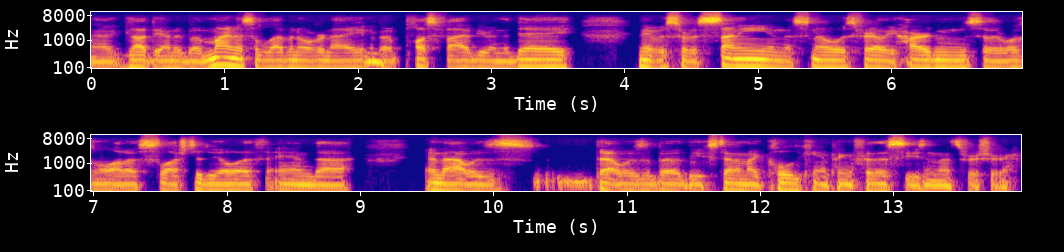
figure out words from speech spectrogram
uh, got down to about minus eleven overnight and about plus five during the day, and it was sort of sunny and the snow was fairly hardened, so there wasn't a lot of slush to deal with, and uh, and that was that was about the extent of my cold camping for this season. That's for sure.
